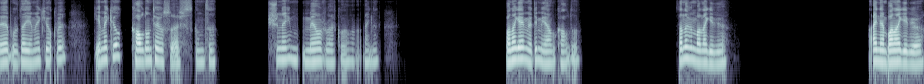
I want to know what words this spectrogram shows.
Ve burada yemek yok ve yemek yok. Kaldon teos var. Sıkıntı. Şu ne? Meor var. Aynen. Bana gelmiyor değil mi ya bu kaldı? Sanırım bana geliyor. Aynen bana geliyor.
